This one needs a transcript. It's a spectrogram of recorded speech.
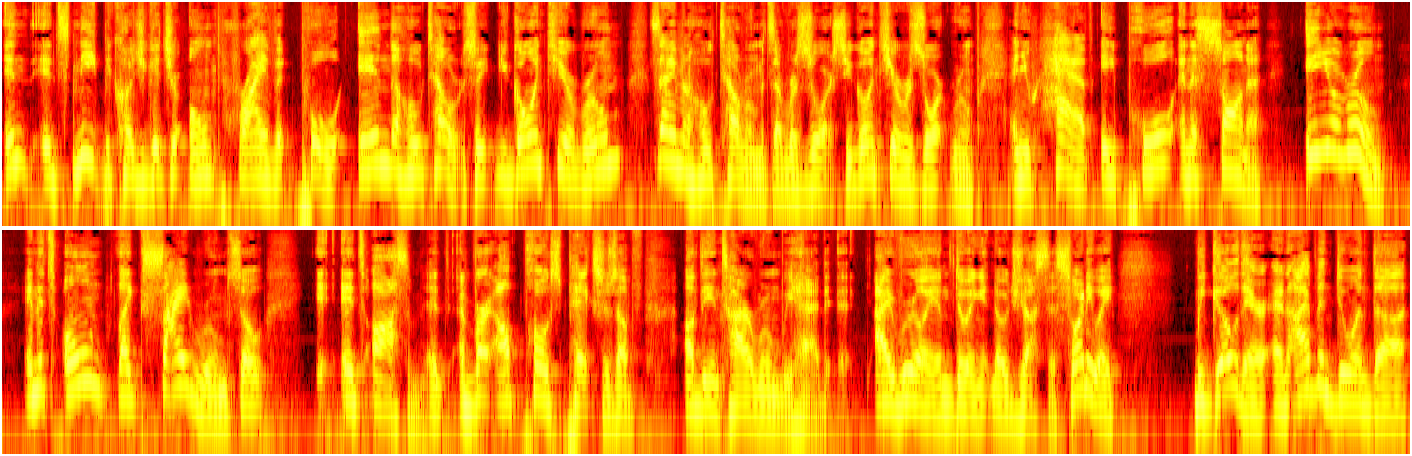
in, it's neat because you get your own private pool in the hotel room. So you go into your room. It's not even a hotel room. It's a resort. So you go into your resort room, and you have a pool and a sauna in your room in its own like side room. So it, it's awesome. It, I'll post pictures of of the entire room we had. I really am doing it no justice. So anyway, we go there, and I've been doing the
